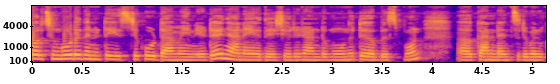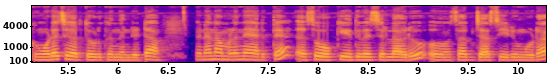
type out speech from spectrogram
കുറച്ചും കൂടി ഇതിന് ടേസ്റ്റ് കൂട്ടാൻ വേണ്ടിയിട്ട് ഞാൻ ഏകദേശം ഒരു രണ്ട് മൂന്ന് ടേബിൾ സ്പൂൺ കണ്ടൻസ്ഡ് മിൽക്കും കൂടെ ചേർത്ത് കൊടുക്കുന്നുണ്ട് കേട്ടോ പിന്നെ നമ്മൾ നേരത്തെ സോക്ക് ചെയ്ത് വെച്ചുള്ള ഒരു സബ്ജാ സീഡും കൂടെ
